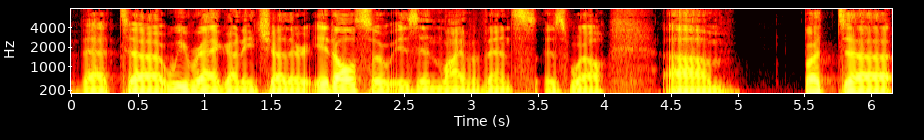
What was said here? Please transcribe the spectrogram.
that uh, we rag on each other. It also is in live events as well. Um, but uh,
